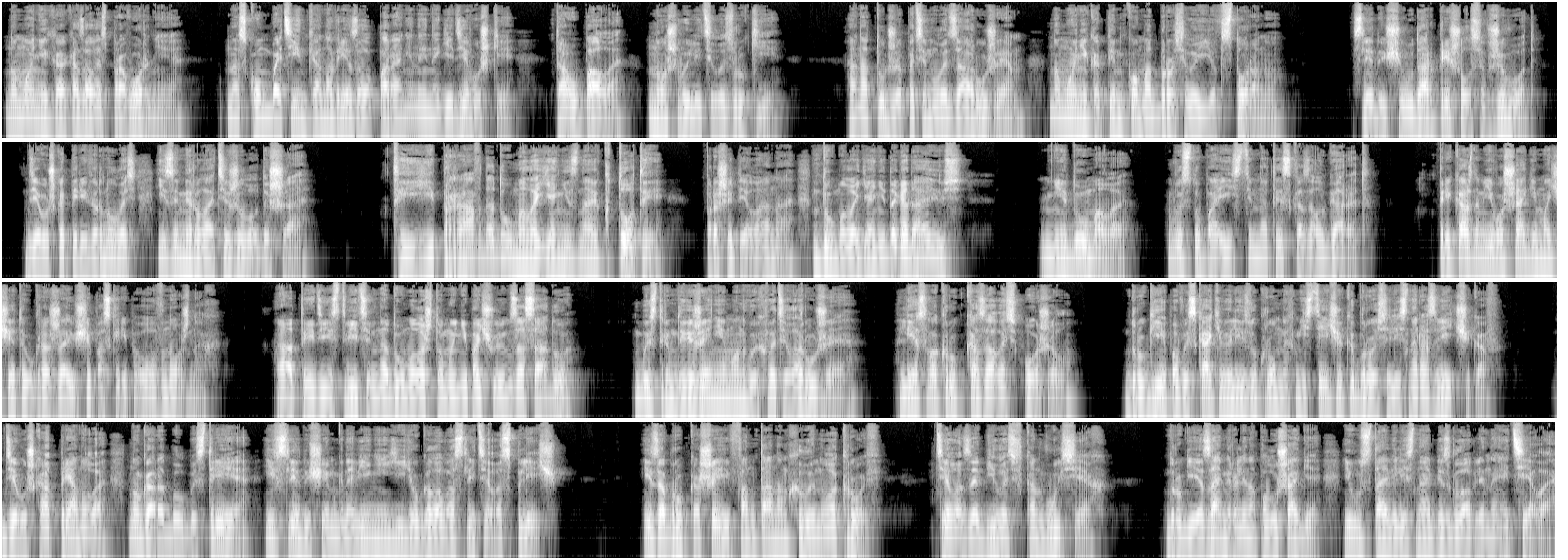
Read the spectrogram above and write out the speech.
Но Моника оказалась проворнее. Носком ботинка она врезала по раненой ноге девушки. Та упала, нож вылетел из руки. Она тут же потянулась за оружием, но Моника пинком отбросила ее в сторону. Следующий удар пришелся в живот. Девушка перевернулась и замерла, тяжело дыша. «Ты и правда думала, я не знаю, кто ты?» – прошипела она. «Думала, я не догадаюсь?» «Не думала», – выступая из темноты, сказал Гаррет. При каждом его шаге мачете угрожающе поскрипывал в ножнах. «А ты действительно думала, что мы не почуем засаду?» Быстрым движением он выхватил оружие. Лес вокруг, казалось, ожил. Другие повыскакивали из укромных местечек и бросились на разведчиков. Девушка отпрянула, но Гаррет был быстрее, и в следующее мгновение ее голова слетела с плеч. Из обрубка шеи фонтаном хлынула кровь. Тело забилось в конвульсиях. Другие замерли на полушаге и уставились на обезглавленное тело.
